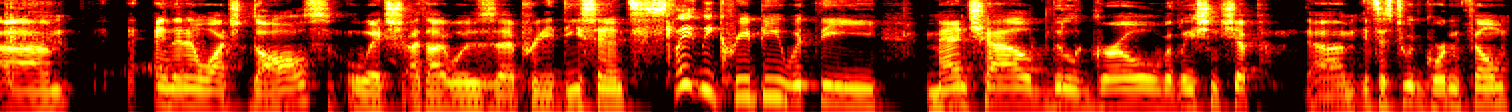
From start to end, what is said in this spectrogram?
Um, and then I watched Dolls, which I thought was uh, pretty decent. Slightly creepy with the man child, little girl relationship. Um, it's a Stuart Gordon film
